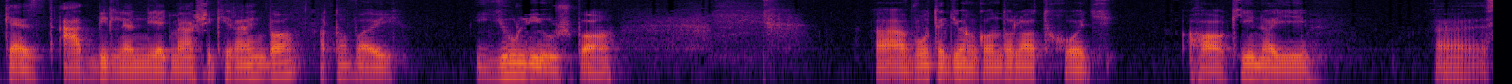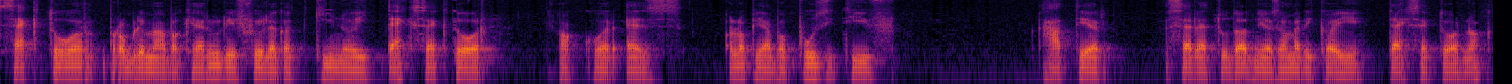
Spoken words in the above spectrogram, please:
kezd átbillenni egy másik irányba. A tavaly júliusban volt egy olyan gondolat, hogy ha a kínai szektor problémába kerül, és főleg a kínai tech szektor, akkor ez alapjában pozitív háttér szeret tud adni az amerikai tech szektornak,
